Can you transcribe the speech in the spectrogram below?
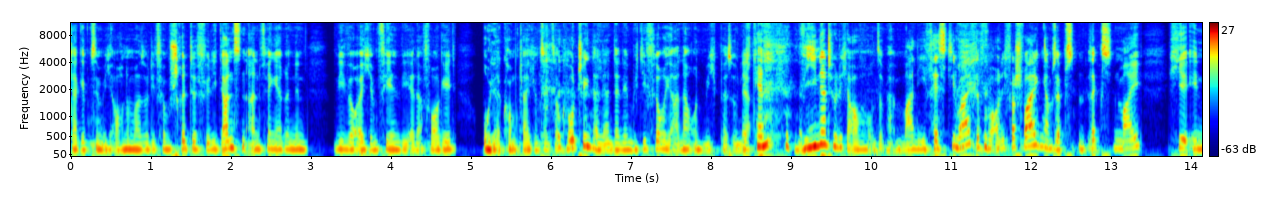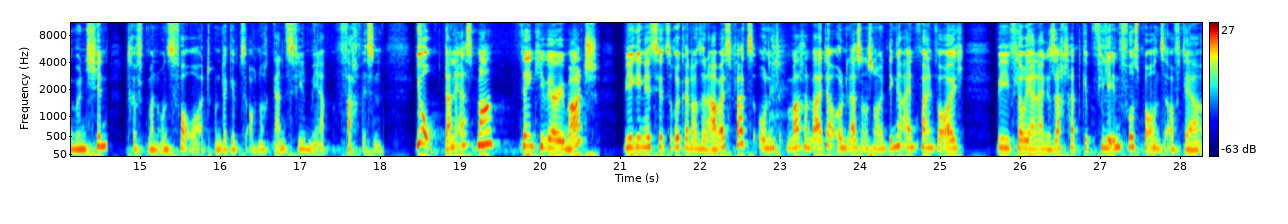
Da gibt es nämlich auch nochmal so die fünf Schritte für die ganzen Anfängerinnen, wie wir euch empfehlen, wie ihr da vorgeht. Oder er kommt gleich ins unser Coaching, da lernt er nämlich die Floriana und mich persönlich ja. kennen. Wie natürlich auch auf unserem Money Festival, dürfen wir auch nicht verschweigen. Am 6. 6. Mai hier in München trifft man uns vor Ort und da gibt es auch noch ganz viel mehr Fachwissen. Jo, dann erstmal, thank you very much. Wir gehen jetzt hier zurück an unseren Arbeitsplatz und machen weiter und lassen uns neue Dinge einfallen für euch. Wie Floriana gesagt hat, gibt viele Infos bei uns auf der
